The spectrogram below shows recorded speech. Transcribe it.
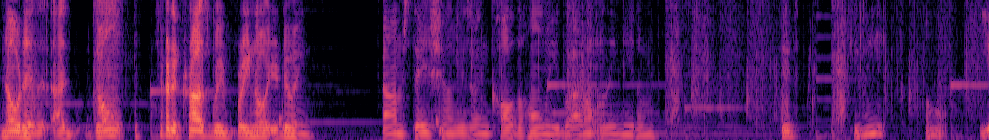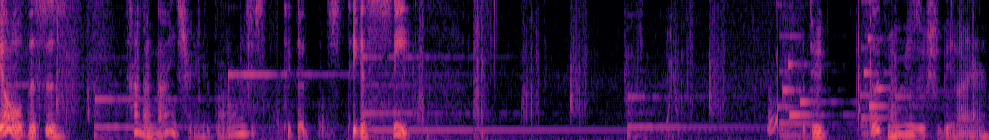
Noted. I don't try to crossbreed before you know what you're doing. Com station. I guess I can call the homie, but I don't really need him. Dude, give me... Oh. Yo, this is kind of nice right here, bro. Let me just take a take a seat. Dude, I feel like my music should be higher.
